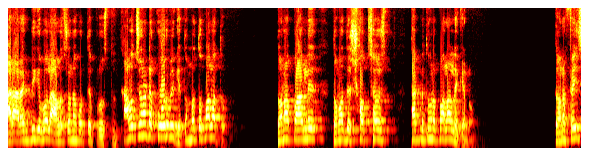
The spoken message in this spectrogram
আর আরেকদিকে বলে আলোচনা করতে প্রস্তুত। আলোচনাটা করবে কে? তোমরা তো পালাতো। তোমরা পারলে তোমাদের সৎসাহস থাকলে তোমরা পালালে কেন? তোমরা ফেস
